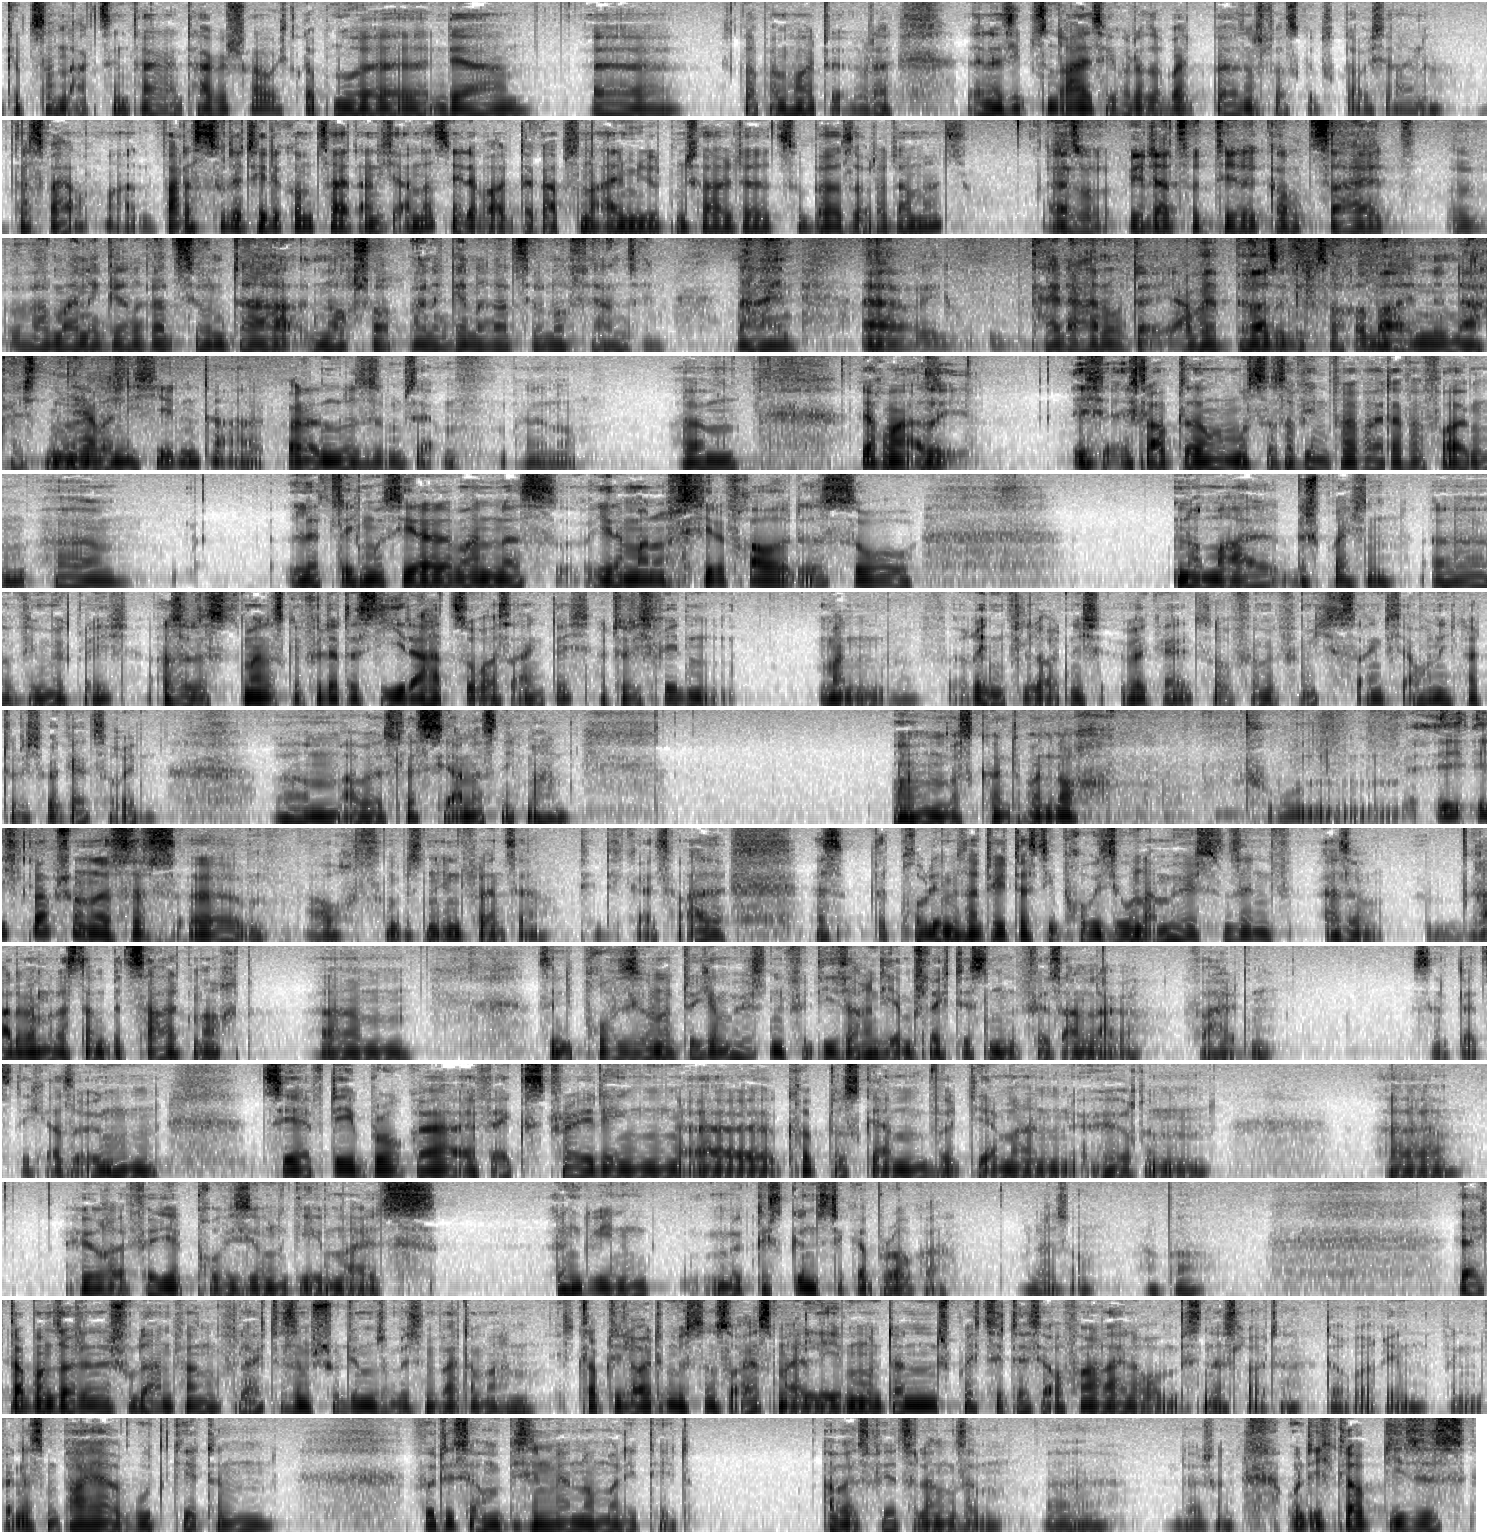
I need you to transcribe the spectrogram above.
gibt es noch einen Aktienteil in der Tagesschau? Ich glaube nur äh, in der, äh, ich glaube beim heute oder in der 1730 oder so bei Börsenschluss gibt es glaube ich eine. Das war ja auch mal, war das zu der Telekom-Zeit eigentlich anders? Nee, da, war, da gab es so eine 1-Minuten-Schalte zur Börse, oder damals? Also weder zur Telekom-Zeit äh, war meine Generation da, noch schaut meine Generation noch Fernsehen. Nein, äh, keine Ahnung. Aber Börse gibt es auch immer in den Nachrichten. Ja, aber nicht jeden Tag. Oder nur sehr, I don't know. Ähm, wie auch immer. Also ich, ich glaube, man muss das auf jeden Fall weiter verfolgen. Ähm, letztlich muss jeder Mann das, jeder Mann und jede Frau das so normal besprechen äh, wie möglich. Also dass man das Gefühl hat, dass jeder hat sowas eigentlich. Natürlich reden man reden viele Leute nicht über Geld. So für, für mich ist es eigentlich auch nicht natürlich über Geld zu reden. Ähm, aber es lässt sich anders nicht machen. Ähm, was könnte man noch tun? Ich, ich glaube schon, dass es äh, auch so ein bisschen Influencer-Tätigkeit ist. Also das, das, Problem ist natürlich, dass die Provisionen am höchsten sind. Also gerade wenn man das dann bezahlt macht, ähm, sind die Provisionen natürlich am höchsten für die Sachen, die am schlechtesten fürs Anlageverhalten sind letztlich. Also irgendein CFD-Broker, FX-Trading, äh, Kryptoscam wird dir immer einen höheren, äh, höhere Affiliate-Provision geben als irgendwie ein möglichst günstiger Broker oder so. Aber ja, ich glaube, man sollte in der Schule anfangen, vielleicht das im Studium so ein bisschen weitermachen. Ich glaube, die Leute müssen es auch erstmal erleben und dann spricht sich das ja auch von alleine rum, ein bisschen, dass Leute darüber reden. Wenn, wenn es ein paar Jahre gut geht, dann wird es ja auch ein bisschen mehr Normalität. Aber es ist viel zu langsam äh, in Deutschland. Und ich glaube, dieses,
